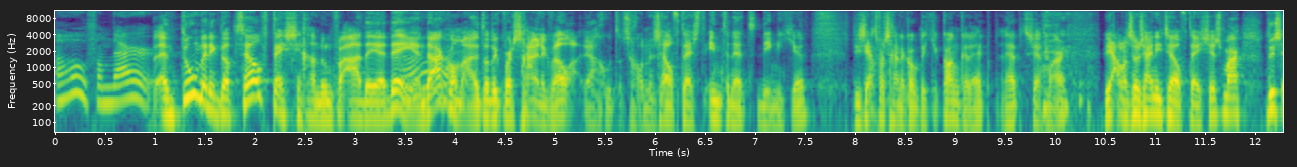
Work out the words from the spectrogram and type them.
Oh, vandaar. En toen ben ik dat zelftestje gaan doen voor ADHD. En Oh. daar kwam uit dat ik waarschijnlijk wel... Ja goed, dat is gewoon een zelftest internet dingetje. Die zegt waarschijnlijk ook dat je kanker hebt, hebt zeg maar. ja, maar zo zijn niet zelftestjes. Maar dus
